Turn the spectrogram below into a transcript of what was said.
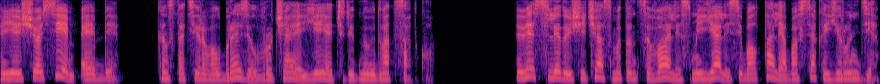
«Еще семь, Эбби», — констатировал Брезил, вручая ей очередную двадцатку. Весь следующий час мы танцевали, смеялись и болтали обо всякой ерунде.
